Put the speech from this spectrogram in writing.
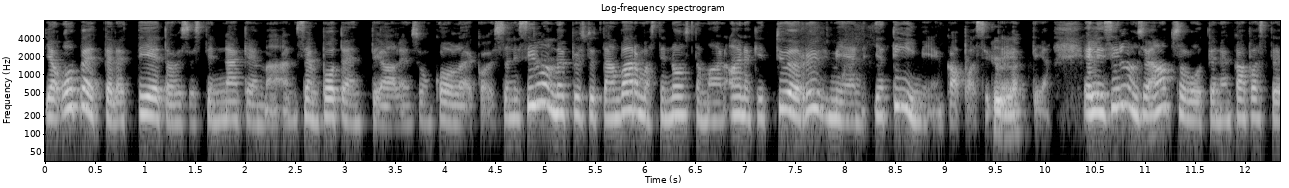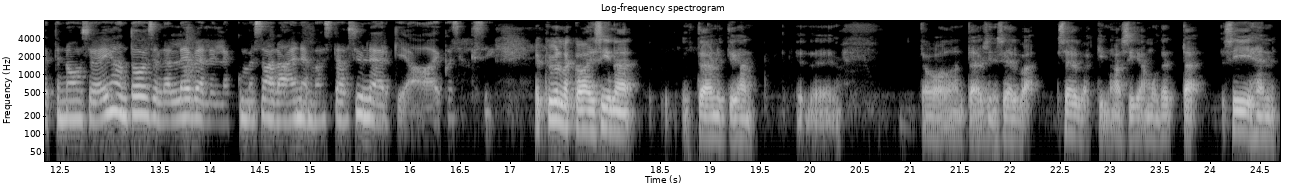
ja opettelet tietoisesti näkemään sen potentiaalin sun kollegoissa, niin silloin me pystytään varmasti nostamaan ainakin työryhmien ja tiimien kapasiteettia. Kyllä. Eli silloin se absoluuttinen kapasiteetti nousee ihan toiselle levelille, kun me saadaan enemmän sitä synergiaa aikaiseksi. Ja kyllä kai siinä, tämä nyt ihan tavallaan täysin selvä, selväkin asia, mutta että siihen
